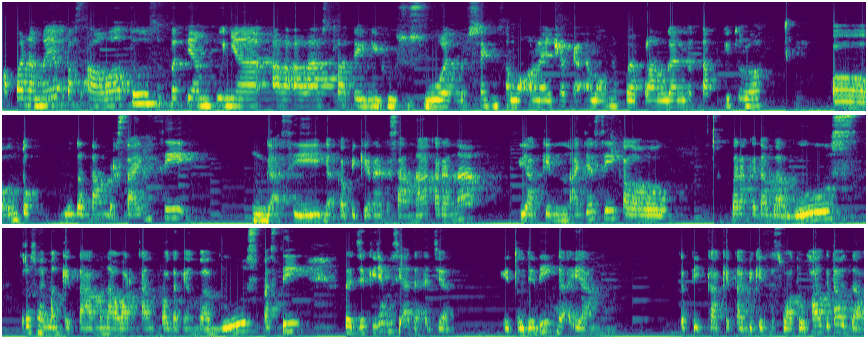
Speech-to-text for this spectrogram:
apa namanya pas awal tuh sempet yang punya ala-ala strategi khusus buat bersaing sama online shop yang emang udah punya pelanggan tetap gitu loh Oh, untuk tentang bersaing sih enggak sih, enggak kepikiran ke sana karena yakin aja sih kalau barang kita bagus, terus memang kita menawarkan produk yang bagus, pasti rezekinya masih ada aja. Gitu. Jadi enggak yang ketika kita bikin sesuatu hal kita udah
